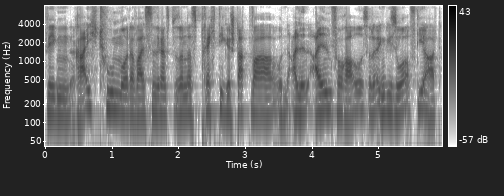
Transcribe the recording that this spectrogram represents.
wegen Reichtum oder weil es eine ganz besonders prächtige Stadt war und allen, allen voraus oder irgendwie so auf die Art.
